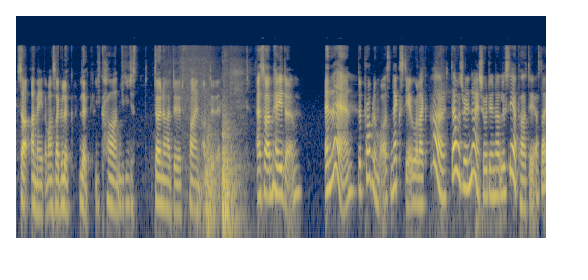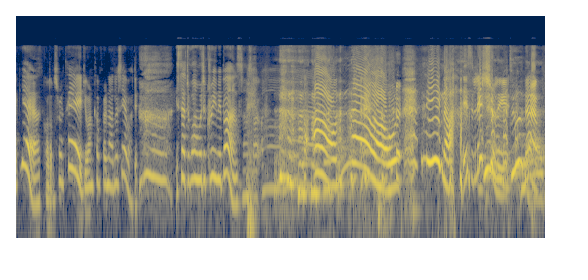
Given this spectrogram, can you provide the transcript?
So I made them. I was like, "Look, look, you can't. You just don't know how to do it. Fine, I'll do it." And so I made them. And then the problem was next year we were like, oh, that was really nice. We're doing a Lucia party. I was like, yeah. I called up friend, hey, do you want to come for another Lucia party? Is that the one with the creamy buns? And I was like, oh, Oh no, Lina! it's literally do no.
